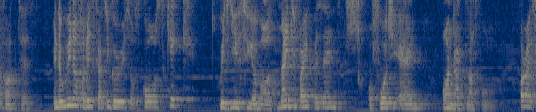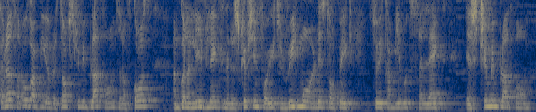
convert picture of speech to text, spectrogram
factors. And the winner for this category is of course Kick, which gives you about 95% of what you earn on that platform. Alright, so that's an overview of the top streaming platforms and of course I'm going to leave links in the description for you to read more on this topic so you can be able to select the streaming platform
